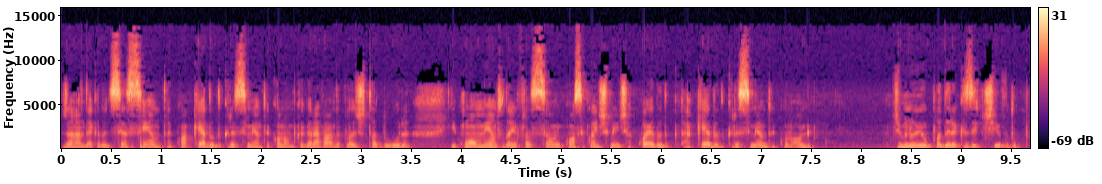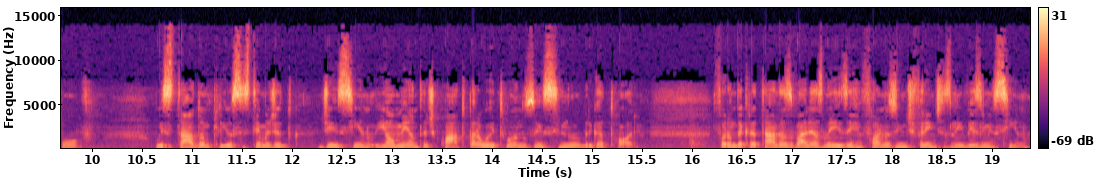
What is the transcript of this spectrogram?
Já na década de 60, com a queda do crescimento econômico agravada pela ditadura e com o aumento da inflação e, consequentemente, a queda do, a queda do crescimento econômico, diminuiu o poder aquisitivo do povo. O Estado amplia o sistema de, de ensino e aumenta de 4 para 8 anos o ensino obrigatório. Foram decretadas várias leis e reformas em diferentes níveis de ensino.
